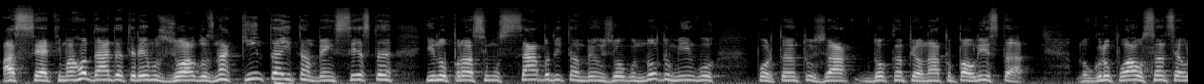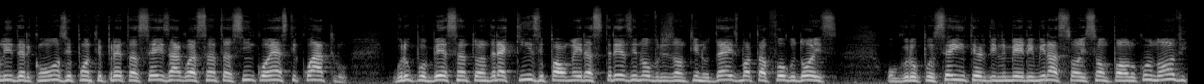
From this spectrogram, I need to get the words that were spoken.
A sétima rodada teremos jogos na quinta e também sexta e no próximo sábado e também um jogo no domingo, portanto já do Campeonato Paulista. No grupo A, o Santos é o líder com 11, Ponte Preta 6, Água Santa 5, Oeste 4. Grupo B, Santo André 15, Palmeiras 13, Novo Horizontino 10, Botafogo 2. O grupo C, Inter de Limeira e Mirassol e São Paulo com 9,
